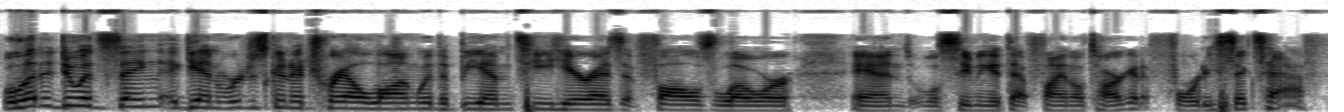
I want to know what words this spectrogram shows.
we'll let it do its thing. Again, we're just going to trail along with the BMT here as it falls lower, and we'll see if we get that final target at 46 half.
